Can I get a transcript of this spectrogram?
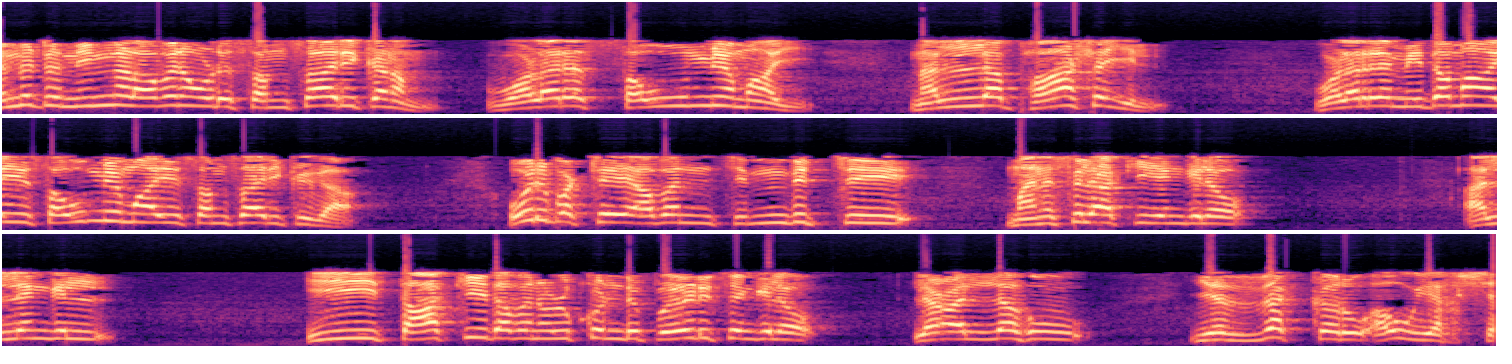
എന്നിട്ട് നിങ്ങൾ അവനോട് സംസാരിക്കണം. വളരെ സൗമ്യമായി നല്ല ഭാഷയിൽ. വളരെ മിതമായി സൗമ്യമായി സംസാരിക്കുക. ഒരു പക്ഷേ അവൻ ചിന്തിച്ച് മനസ്സിലാക്കിയെങ്കിലോ അല്ലെങ്കിൽ ഈ താക്കീത് അവൻ ഉൾക്കൊണ്ട് പേടിച്ചെങ്കിലോ ലഅല്ലഹു യസ്സക്കറു ഔ യഖ്ശ.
